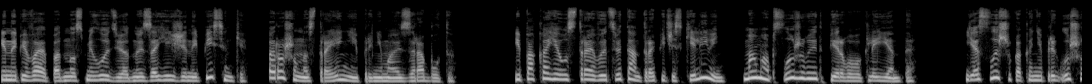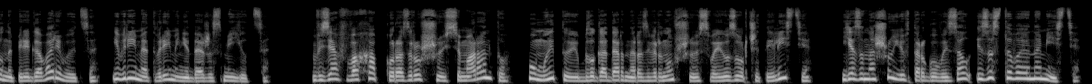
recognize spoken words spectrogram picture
и, напевая под нос мелодию одной заезженной песенки, в хорошем настроении принимаюсь за работу. И пока я устраиваю цветам тропический ливень, мама обслуживает первого клиента. Я слышу, как они приглушенно переговариваются и время от времени даже смеются. Взяв в охапку разросшуюся маранту, умытую и благодарно развернувшую свои узорчатые листья, я заношу ее в торговый зал и застываю на месте.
